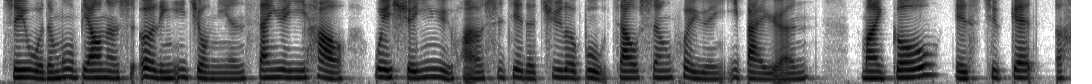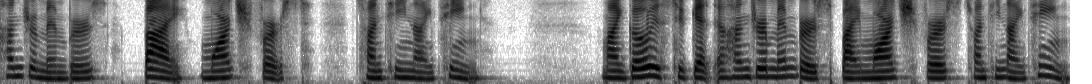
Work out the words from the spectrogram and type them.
所以我的目标呢是二零一九年三月一号为学英语环游世界的俱乐部招生会员一百人。My goal is to get a hundred members by March 1st, 2019. My goal is to get a hundred members by March 1st, 2019.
